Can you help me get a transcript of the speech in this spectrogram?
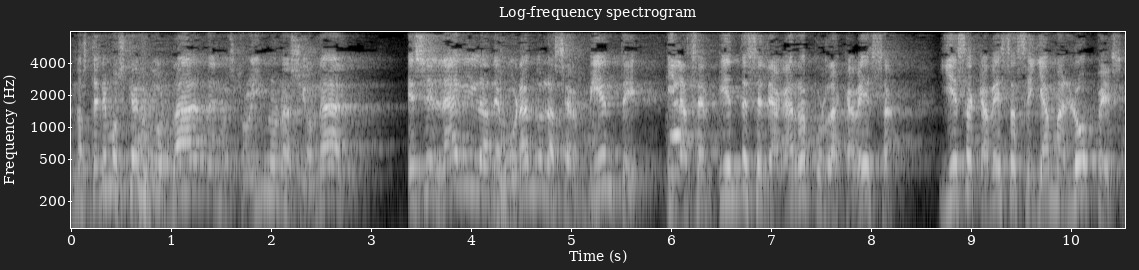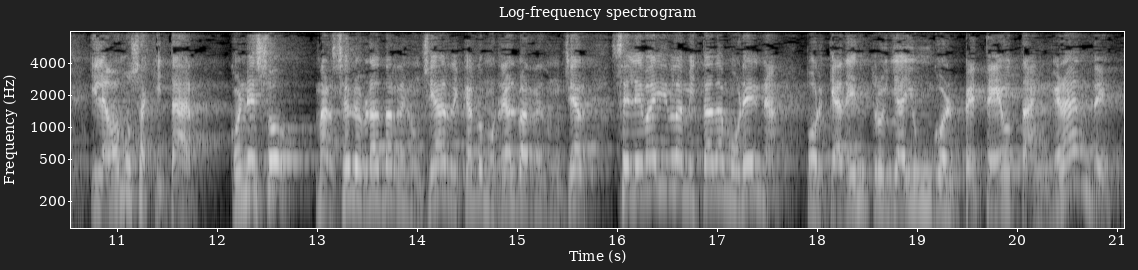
Nos tenemos que acordar de nuestro himno nacional. Es el águila devorando la serpiente y la serpiente se le agarra por la cabeza. Y esa cabeza se llama López y la vamos a quitar. Con eso Marcelo Ebrard va a renunciar, Ricardo Monreal va a renunciar, se le va a ir la mitad a Morena, porque adentro ya hay un golpeteo tan grande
